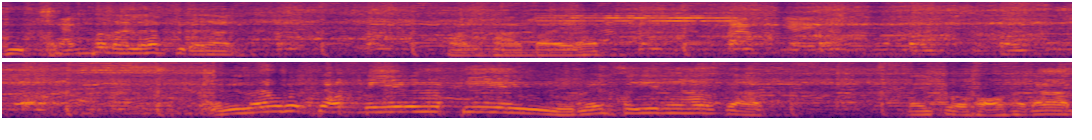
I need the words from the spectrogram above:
คือแชมป์เท่านั้นแล้วครับกิตนันท์ผ่านผ่านไปครับอย่าลืมนะครับวันจันนี้นะครับที่เรซีนะครับกับในส่วนของทางด้าน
